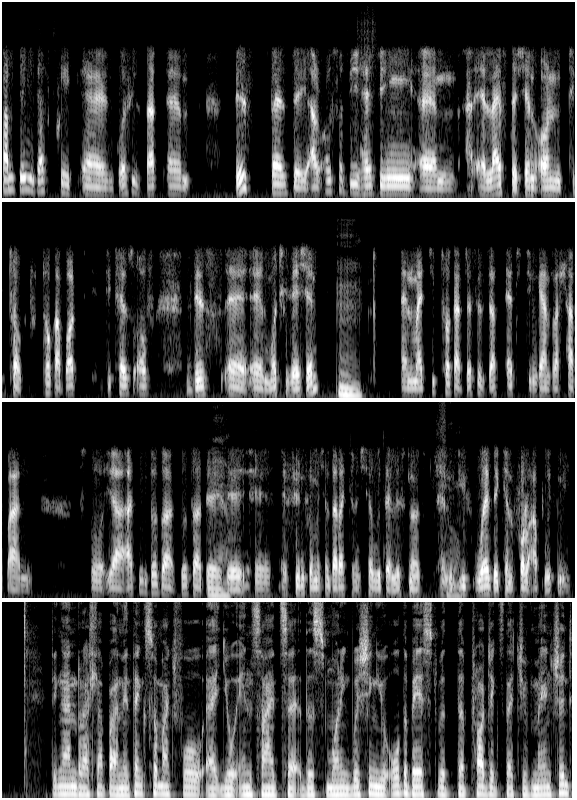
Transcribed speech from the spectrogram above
something just quick, uh, is that um, this Thursday I'll also be having um, a live session on TikTok to talk about details of this uh, uh, motivation. Mm. And my TikTok address is just at Dingan Rahlapan. So yeah, I think those are those are the, yeah. the uh, a few information that I can share with the listeners sure. and if, where they can follow up with me. Dingaan Rahlapane, thanks so much for uh, your insights uh, this morning. Wishing you all the best with the projects that you've mentioned,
